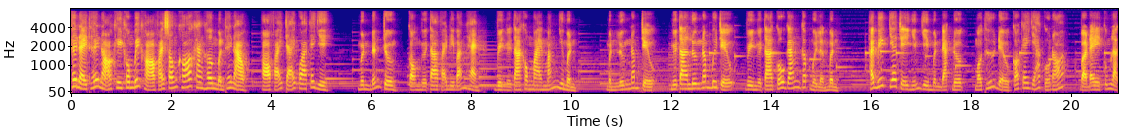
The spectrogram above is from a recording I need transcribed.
thế này thế nọ khi không biết họ phải sống khó khăn hơn mình thế nào, họ phải trải qua cái gì. Mình đến trường, còn người ta phải đi bán hàng vì người ta không may mắn như mình. Mình lương 5 triệu, người ta lương 50 triệu vì người ta cố gắng gấp 10 lần mình. Hãy biết giá trị những gì mình đạt được, mọi thứ đều có cái giá của nó. Và đây cũng là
